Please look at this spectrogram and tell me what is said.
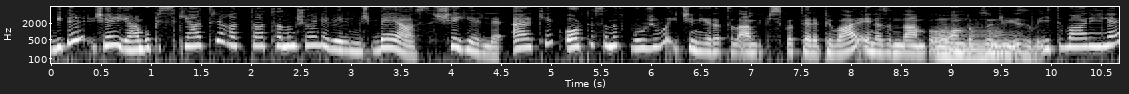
Bir de şey yani bu psikiyatri hatta tanım şöyle verilmiş. Beyaz, şehirli, erkek, orta sınıf burjuva için yaratılan bir psikoterapi var. En azından bu 19. Hı hı. yüzyıl itibariyle.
